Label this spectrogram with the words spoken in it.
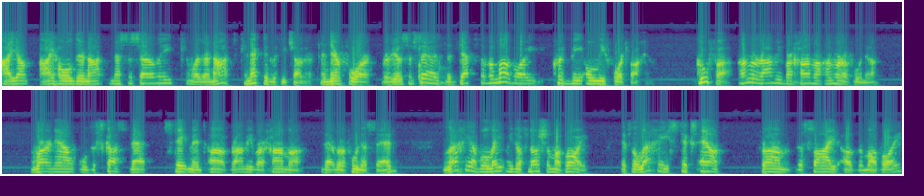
I don't. I hold they're not necessarily, or they're not connected with each other, and therefore, Rav Yosef says the depth of a mavoi could be only four tvachim. Gufa, Amar Rami bar Chama Amar Avuna. Gemara now will discuss that statement of Rami bar Chama that Rav Huna said. Lechi aboleit midofno shel mavoi. If the lechi sticks out from the side of the mavoi,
